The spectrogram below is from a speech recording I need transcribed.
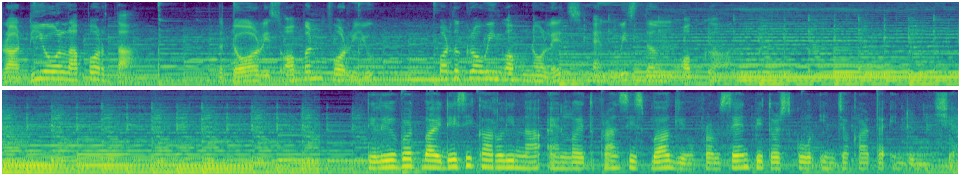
Radio La Porta. The door is open for you for the growing of knowledge and wisdom of God. Delivered by Desi Carolina and Lloyd Francis Bagio from St. Peter's School in Jakarta, Indonesia.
